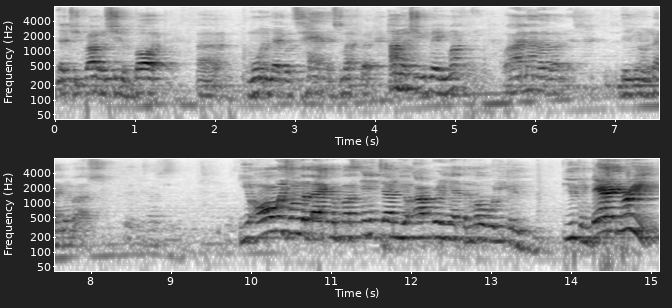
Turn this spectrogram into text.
That you probably should have bought uh, one that was half as much, but how much are you paying monthly? Well, I'm not about this. Then you're on the back of the bus. You're always on the back of the bus anytime you're operating at the mode where you can you can barely breathe.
